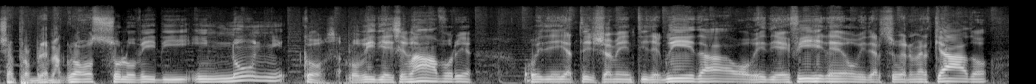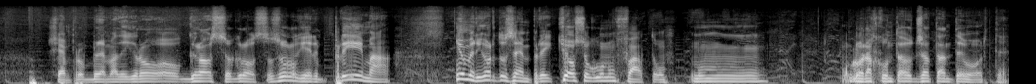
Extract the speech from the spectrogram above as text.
C'è un problema grosso, lo vedi in ogni cosa, lo vedi ai semafori, lo vedi negli atteggiamenti di guida, lo vedi ai file, lo vedi al supermercato. C'è un problema di gro- grosso, grosso. Solo che prima io mi ricordo sempre, chioso con un fatto, non- l'ho raccontato già tante volte.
